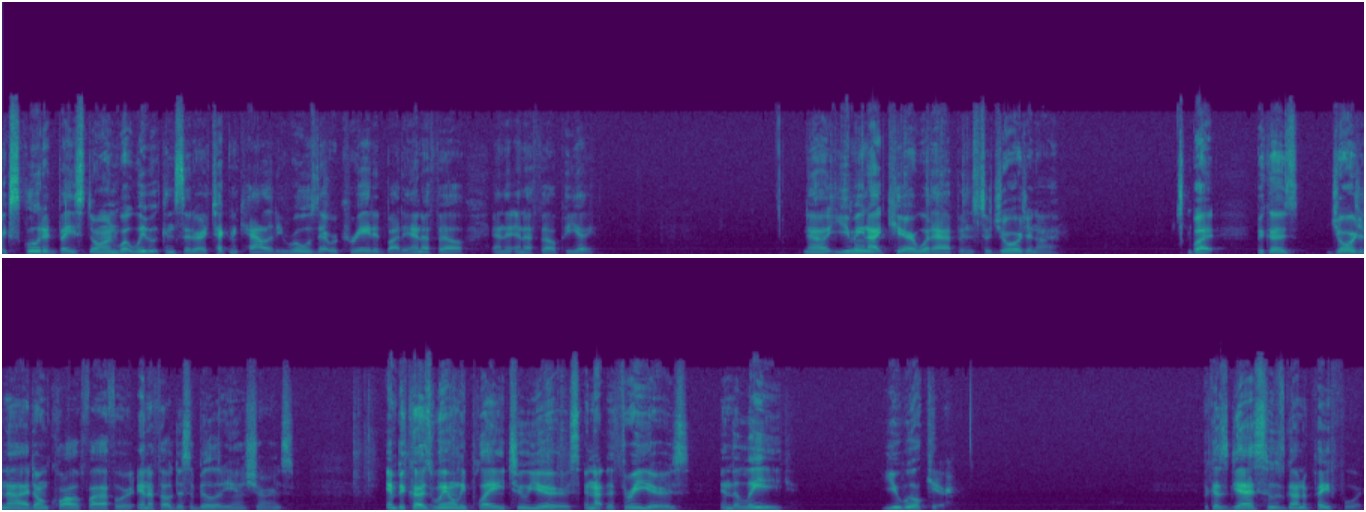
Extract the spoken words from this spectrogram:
excluded based on what we would consider a technicality, rules that were created by the NFL and the NFLPA. Now, you may not care what happens to George and I, but because George and I don't qualify for NFL disability insurance, and because we only played two years and not the three years in the league, you will care. Because guess who's going to pay for it,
